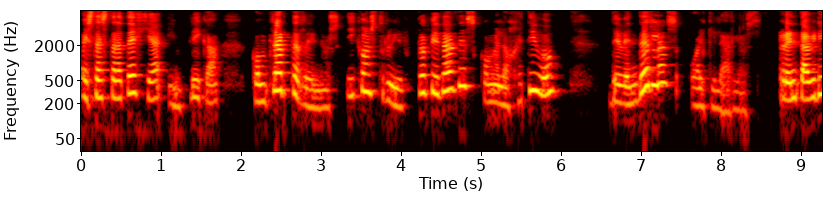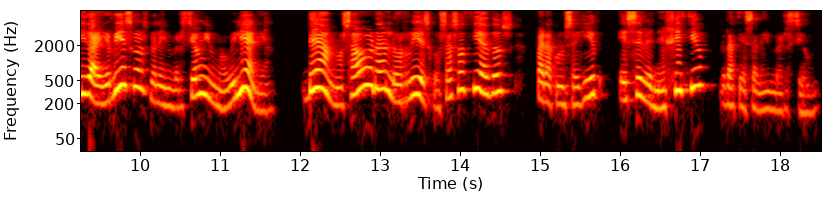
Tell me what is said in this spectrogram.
Esta estrategia implica comprar terrenos y construir propiedades con el objetivo de venderlas o alquilarlas. Rentabilidad y riesgos de la inversión inmobiliaria. Veamos ahora los riesgos asociados para conseguir ese beneficio gracias a la inversión.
